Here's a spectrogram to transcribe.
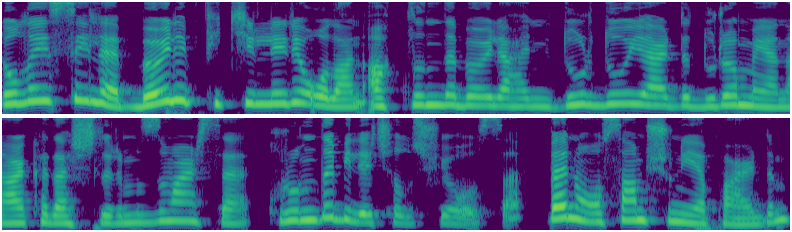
Dolayısıyla böyle fikirleri olan, aklında böyle hani durduğu yerde duramayan arkadaşlarımız varsa, kurumda bile çalışıyor olsa ben olsam şunu yapardım.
